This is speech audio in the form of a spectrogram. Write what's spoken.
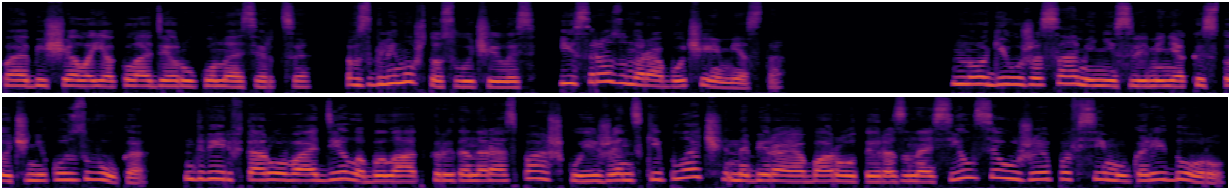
пообещала я, кладя руку на сердце. Взгляну, что случилось, и сразу на рабочее место. Ноги уже сами несли меня к источнику звука. Дверь второго отдела была открыта нараспашку, и женский плач, набирая обороты, разносился уже по всему коридору.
